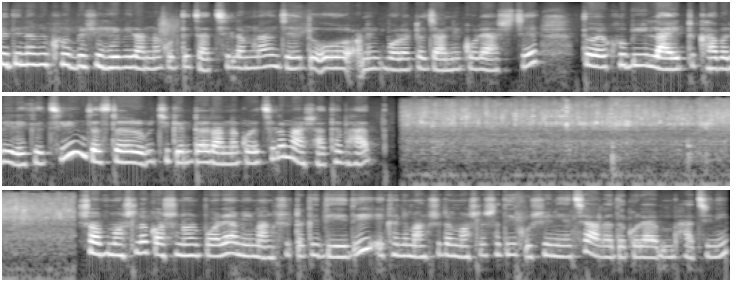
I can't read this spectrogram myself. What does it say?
সেদিন আমি খুব বেশি হেভি রান্না করতে চাচ্ছিলাম না, যেহেতু অনেক বড় একটা জার্নি করে আসছে। তো খুবই লাইট খাবারই রেখেছি। জাস্ট চিকেনটা রান্না করেছিলাম আর সাথে ভাত। সব মশলা কষানোর পরে আমি মাংসটাকে দিয়ে দিই। এখানে মাংসটা মশলার সাথেই কষিয়ে নিয়েছে। আলাদা করে ভাজিনি।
